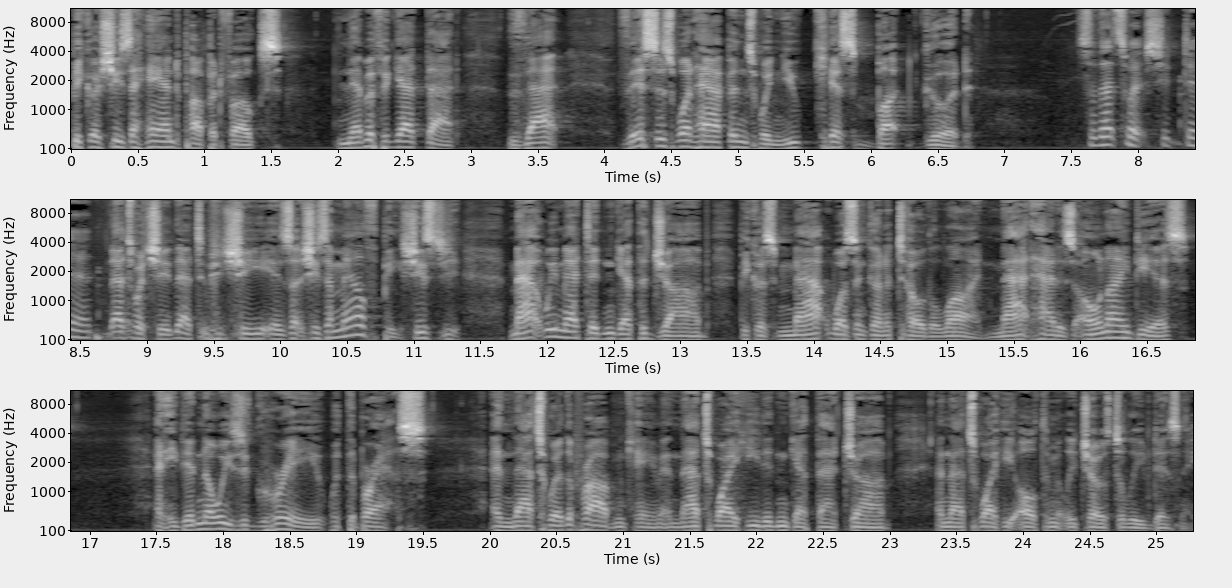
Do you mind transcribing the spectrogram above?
because she's a hand puppet, folks. Never forget that. That this is what happens when you kiss butt good. So that's what she did. That's what she. That's she is. she's a mouthpiece. She's she, Matt. Ouimet didn't get the job because Matt wasn't going to toe the line. Matt had his own ideas, and he didn't always agree with the brass, and that's where the problem came. And that's why he didn't get that job, and that's why he ultimately chose to leave Disney.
